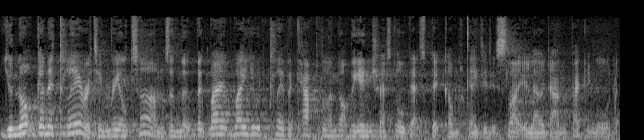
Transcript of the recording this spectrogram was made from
you're not going to clear it in real terms. And the, the, where, where, you would clear the capital and not the interest all gets a bit complicated. It's slightly lower down the pecking order.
